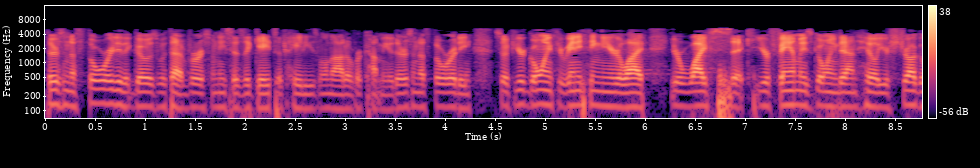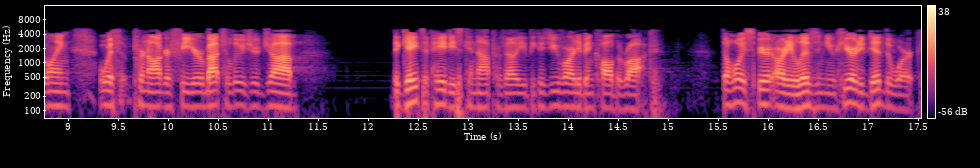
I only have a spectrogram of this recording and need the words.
There's an authority that goes with that verse when he says the gates of Hades will not overcome you. There's an authority. So if you're going through anything in your life, your wife's sick, your family's going downhill, you're struggling with pornography, you're about to lose your job, the gates of Hades cannot prevail you because you've already been called the rock. The Holy Spirit already lives in you. He already did the work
